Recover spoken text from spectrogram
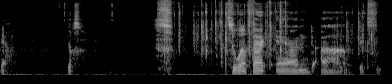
Yeah. Beelze. Sua effect and uh, Bixi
